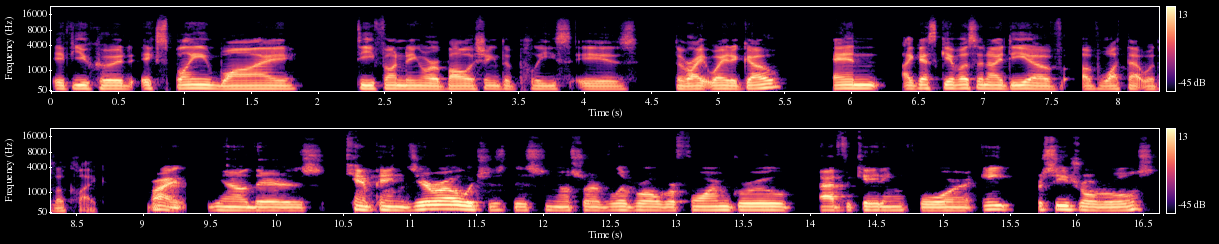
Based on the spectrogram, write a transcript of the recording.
if you could explain why defunding or abolishing the police is the right way to go and I guess give us an idea of of what that would look like. Right. You know, there's Campaign Zero, which is this, you know, sort of liberal reform group advocating for eight procedural rules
